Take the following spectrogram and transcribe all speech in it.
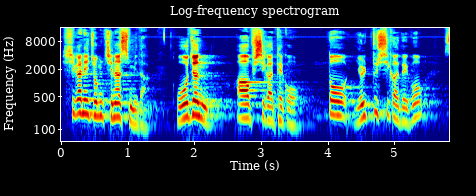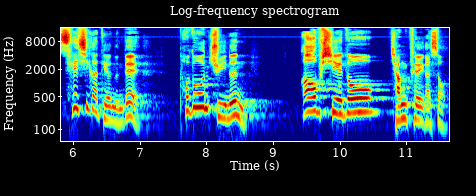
시간이 좀 지났습니다. 오전 9시가 되고 또 12시가 되고 3시가 되었는데 포도원 주인은 9시에도 장터에 가서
